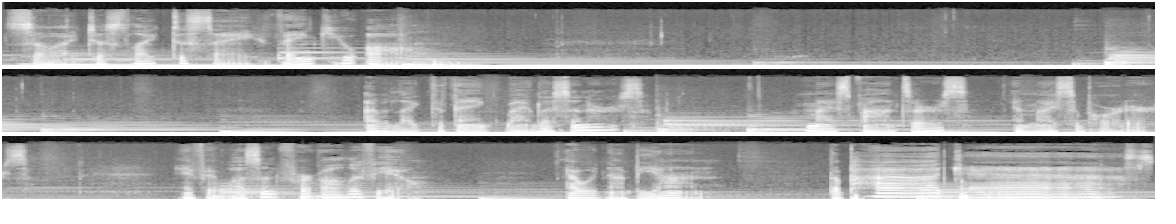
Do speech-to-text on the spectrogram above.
So I'd just like to say thank you all. I would like to thank my listeners, my sponsors, and my supporters. If it wasn't for all of you, I would not be on the podcast.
